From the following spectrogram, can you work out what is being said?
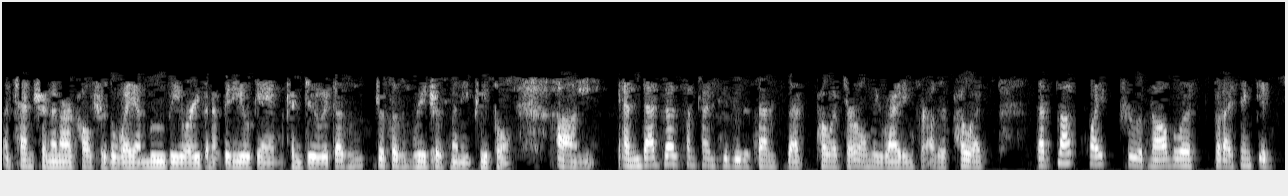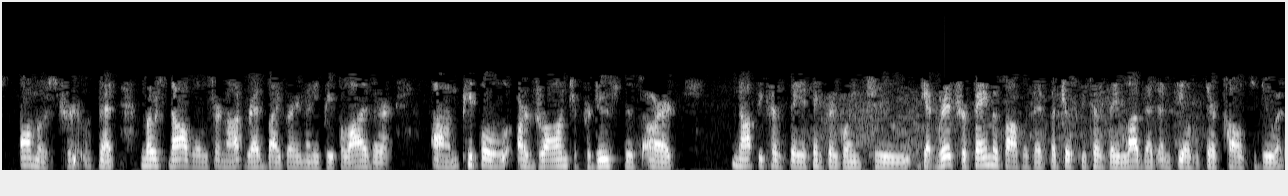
attention in our culture the way a movie or even a video game can do. It doesn't just doesn't reach as many people, um, and that does sometimes give you the sense that poets are only writing for other poets. That's not quite true of novelists, but I think it's almost true that most novels are not read by very many people either um, people are drawn to produce this art not because they think they're going to get rich or famous off of it, but just because they love it and feel that they're called to do it.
